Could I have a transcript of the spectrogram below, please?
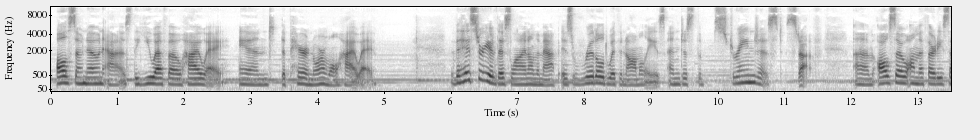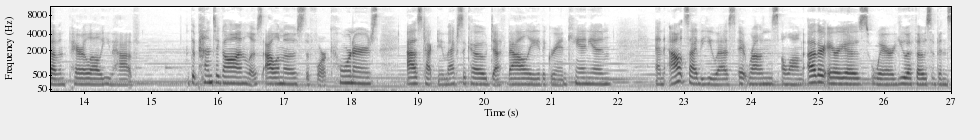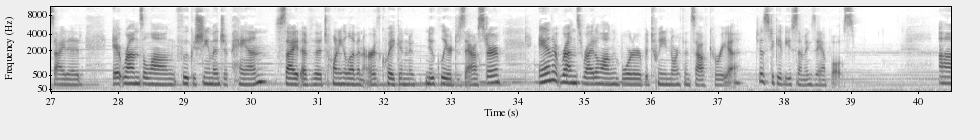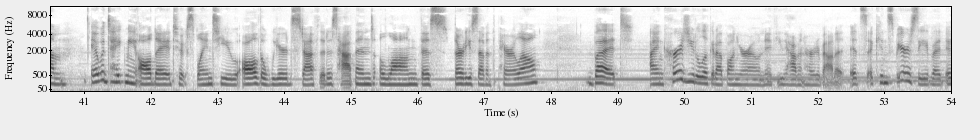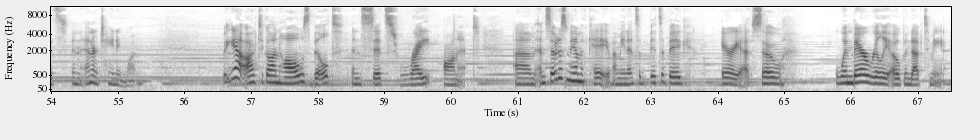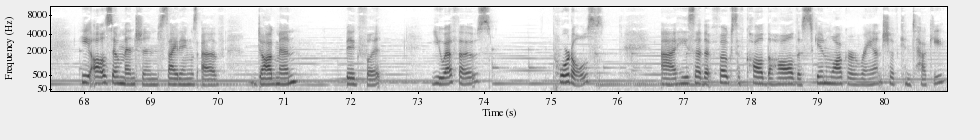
also known as the UFO Highway and the Paranormal Highway. The history of this line on the map is riddled with anomalies and just the strangest stuff. Um, also, on the 37th parallel, you have the Pentagon, Los Alamos, the Four Corners, Aztec, New Mexico, Death Valley, the Grand Canyon. And outside the US, it runs along other areas where UFOs have been sighted. It runs along Fukushima, Japan, site of the 2011 earthquake and nu- nuclear disaster. And it runs right along the border between North and South Korea, just to give you some examples. Um, it would take me all day to explain to you all the weird stuff that has happened along this 37th parallel, but I encourage you to look it up on your own if you haven't heard about it. It's a conspiracy, but it's an entertaining one. But yeah, Octagon Hall was built and sits right on it. Um, and so does Mammoth Cave. I mean, it's a it's a big area. So when Bear really opened up to me, he also mentioned sightings of dogmen, Bigfoot, UFOs, portals. Uh, he said that folks have called the hall the Skinwalker Ranch of Kentucky.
